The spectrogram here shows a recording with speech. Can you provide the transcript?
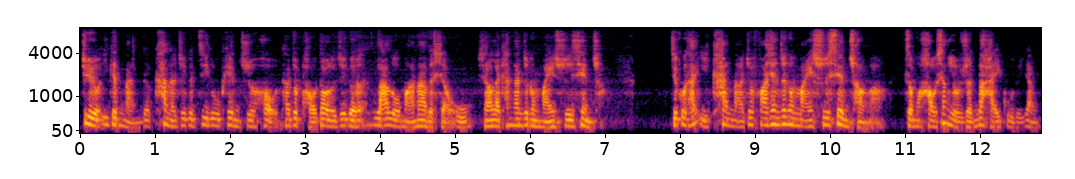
就有一个男的看了这个纪录片之后，他就跑到了这个拉罗马纳的小屋，想要来看看这个埋尸现场。结果他一看呐，就发现这个埋尸现场啊，怎么好像有人的骸骨的样子，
